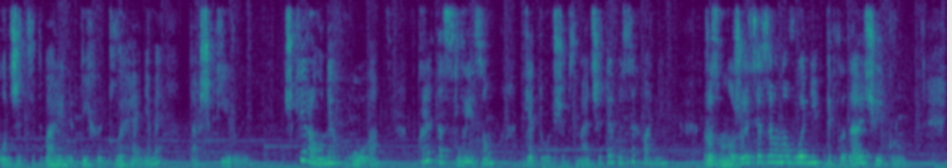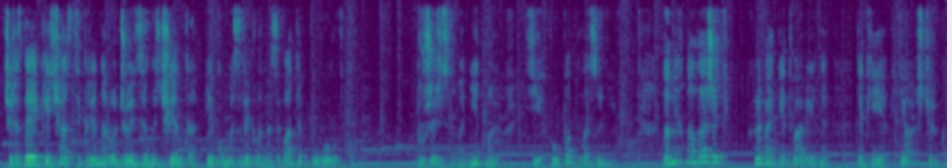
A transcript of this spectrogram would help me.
Отже, ці тварини дихають легенями та шкірою. Шкіра у них гола, вкрита слизом для того, щоб зменшити висихання. Розмножуються земноводні, відкладаючи ікру. Через деякий час з ікри народжується личинка, яку ми звикли називати пуголовком. Дуже різноманітною є група плазунів. До них належать хребетні тварини, такі як ящерка,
